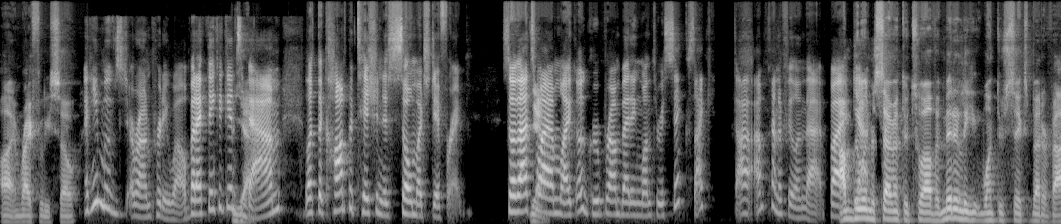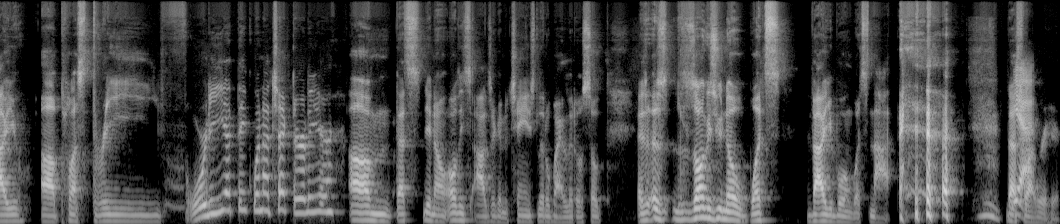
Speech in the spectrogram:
Uh, and rightfully so. And he moves around pretty well. But I think against yeah. Bam, like the competition is so much different. So that's yeah. why I'm like, oh, group round betting one through six. I, I am kind of feeling that. But I'm doing yeah. the seven through twelve. Admittedly, one through six better value. Uh, plus three forty, I think, when I checked earlier. Um, that's you know, all these odds are going to change little by little. So as, as, as long as you know what's valuable and what's not. That's yeah. why we're here.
